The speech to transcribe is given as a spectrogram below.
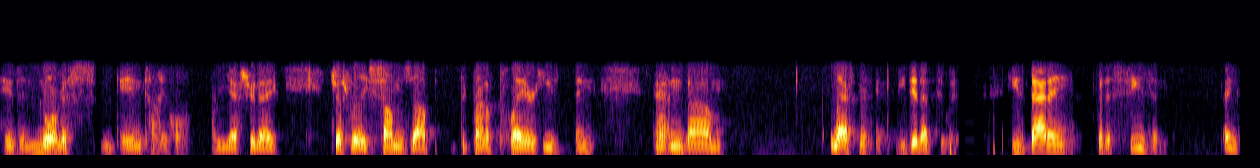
his enormous game time run yesterday just really sums up the kind of player he's been. And um, last night he did have two hits. He's batting for the season. I think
